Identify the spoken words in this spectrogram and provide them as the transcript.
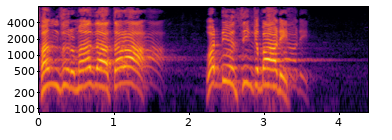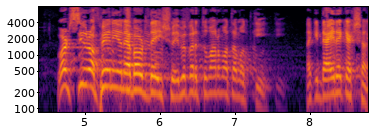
ফানজুর মাদা তারা what do you think about it what's your opinion about the issue এই তোমার মতামত কি? নাকি ডাইরেক্ট অ্যাকশন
